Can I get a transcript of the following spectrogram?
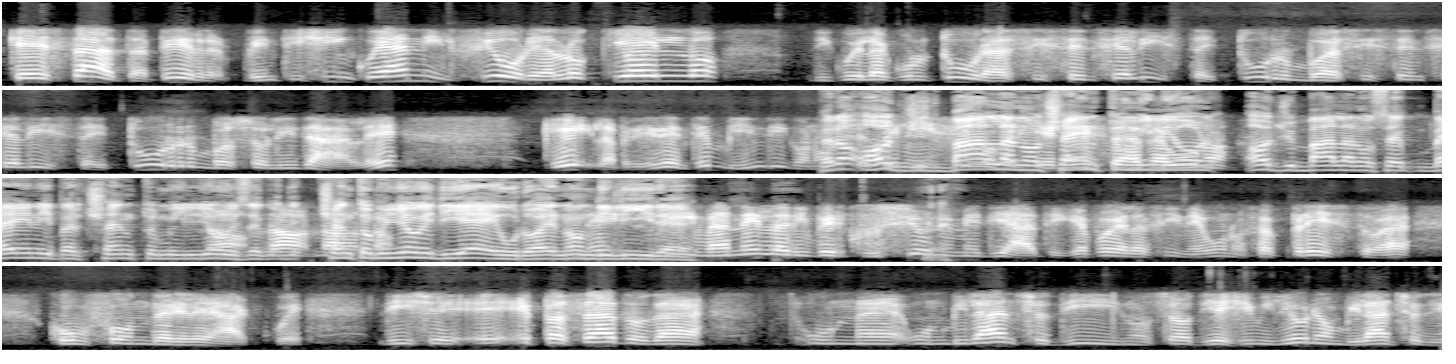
che è stata per 25 anni il fiore all'occhiello di quella cultura assistenzialista e turbo assistenzialista e turbo solidale che la Presidente Bindi conosce Però oggi ballano perché ne è 100 stata milioni, uno- oggi ballano se- beni per 100 milioni, No, se- no, no, 100 no. milioni di euro, eh, non di Nel- lire. Sì, ma nella ripercussione mediatica, poi alla fine uno fa presto a confondere le acque. Dice è, è passato da un, eh, un bilancio di non so 10 milioni a un bilancio di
